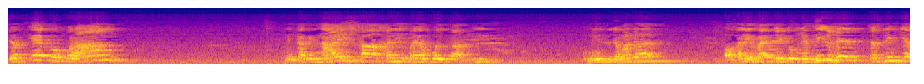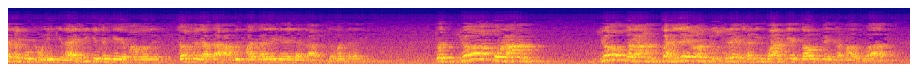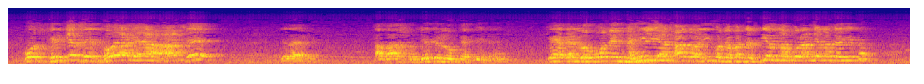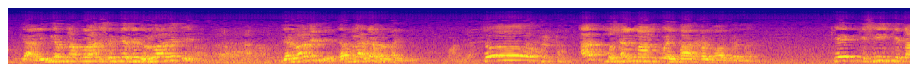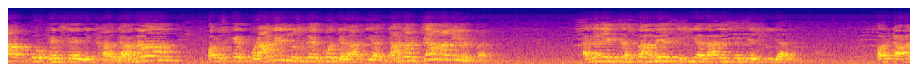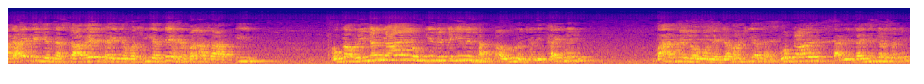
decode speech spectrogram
جبکہ وہ قرآن ان کا کہ نائش تھا خلیفہ اول کا بھی۔ انہیں جمع ہے اور خلیفہ جیوم نے بھی اسے تسلیم کیا تھا کیونکہ انہیں کی رائے تھی کہ جنگ امامہ میں سب سے زیادہ حافظ ماتا لے گئے یا آپ جمع کریں تو جو قرآن جو قرآن پہلے اور دوسرے خلیفہ کے دور میں جمع ہوا، وہ سرکے سے دھویا گیا، ہاتھ سے جلایا گیا۔ اب آپ سمجھے جو لوگ کہتے ہیں کہ اگر لوگوں نے نہیں لیا تھا تو علی کو زبردستی اپنا قرآن دینا چاہیے تھا۔ کیا علی بھی اپنا قرآن سرکے سے دھلوا دیتے؟ جلوا دیتے؟ درملا کیا فرمائی؟ تو اب مسلمان کو اس بات پر غور کرنا ہے کہ کسی کتاب کو پھر سے لکھا جانا اور اس کے پرانے نسخے کو جلا دیا جانا کیا معنی رکھتا ہے؟ اگر ایک دستاویز کسی عدالت میں پیش کی جائے اور کہا جائے کہ یہ دستاویز ہے یہ وسیعتیں ہیں فلاں صاحب کی۔ ان کا اوریجنل کہاں ہے جو ان کی زندگی میں تھا انہوں نے لکھا ہی نہیں۔ بعد میں لوگوں نے جمع کیا تھا، وہ کہاں ہے، تاکہ طے نہیں کر سکے۔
